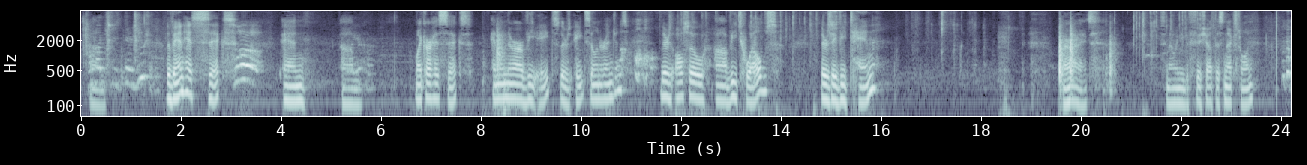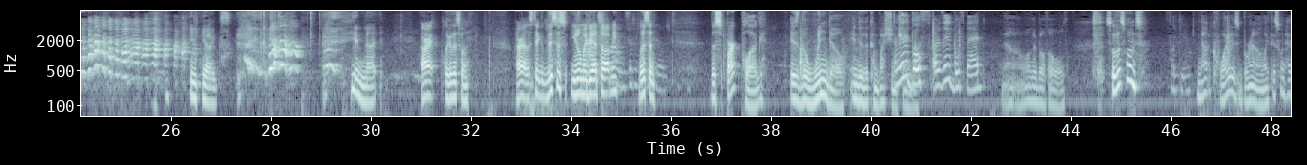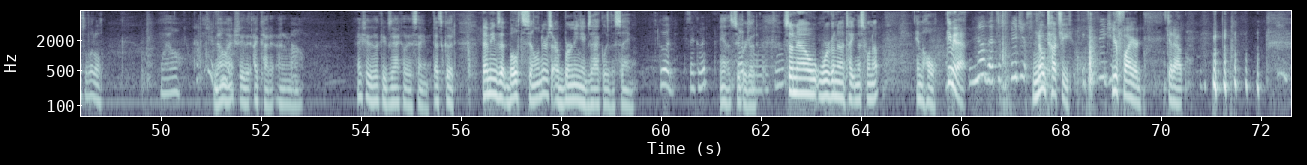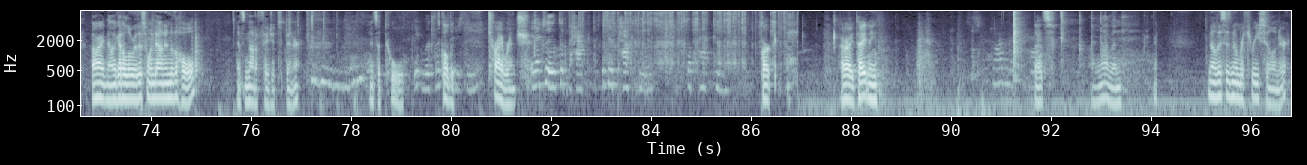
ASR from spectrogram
How Um, much is there usually? The van has six, Whoa! and car. my car has six. And then there are V8s, there's eight cylinder engines. There's also uh, V12s. There's a V10. All right. So now we need to fish out this next one. Yikes. you nut. All right, look at this one. All right, let's take this is you know what my dad taught me? Listen. The spark plug is the window into the combustion Are they chamber. both? Are they both bad? No, well they're both old. So this one's Like you. not quite as brown. Like this one has a little well, How did you no, actually I cut it. I don't know. Oh. Actually they look exactly the same. That's good. That means that both cylinders are burning exactly the same. Good. Is that good? Yeah, that's super good. Excellent, excellent. So now we're gonna tighten this one up in the hole. Give me that. No, that's a fidget spinner. No touchy. It's a fidget. You're fired. Get out. All right, now I got to lower this one down into the hole. It's not a fidget spinner. It's a tool. Looks like called a a- fidget spinner. Tri wrench. It actually looks like a pack. It says pack tool. It's a pack tool. Park. All right, tightening. That's 11. Now this is number three cylinder.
